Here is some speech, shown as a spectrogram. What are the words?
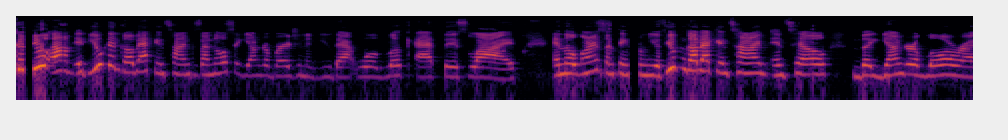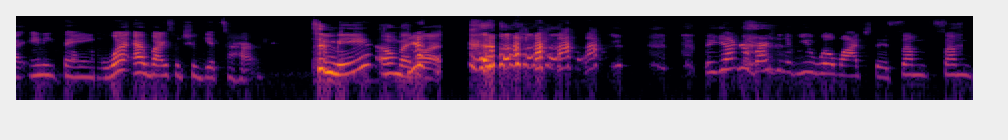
Could you, um, if you can go back in time, because I know it's a younger version of you that will look at this live and they'll learn something from you. If you can go back in time and tell the younger Laura anything, what advice would you give to her? To me? Oh my yeah. god. the younger version of you will watch this. Some some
